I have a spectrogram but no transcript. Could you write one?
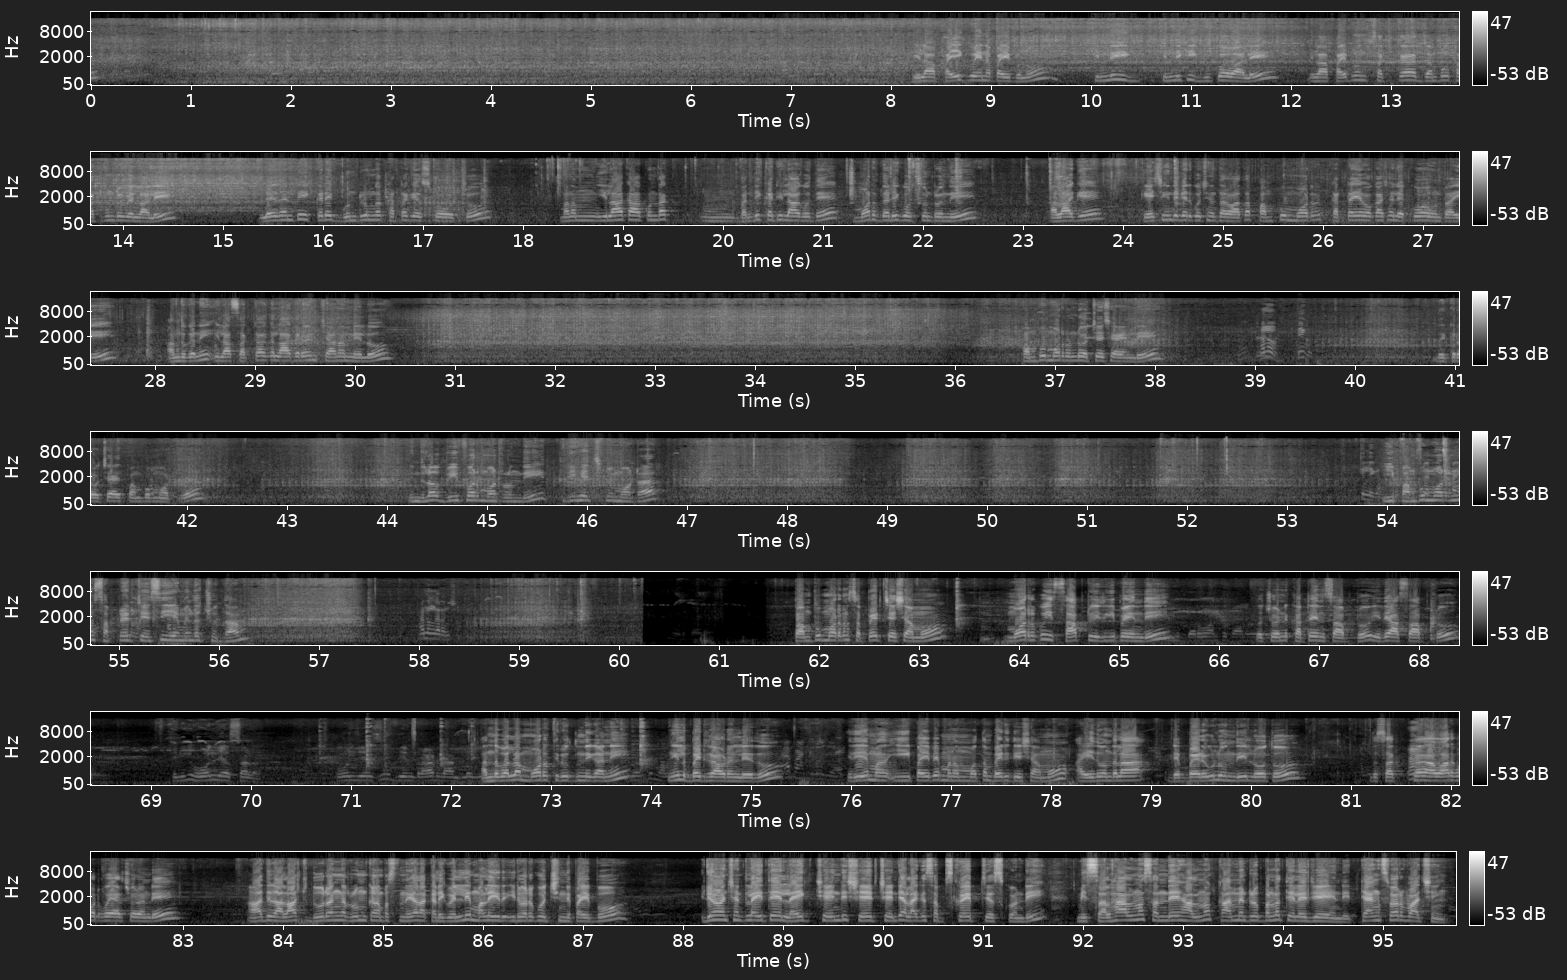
ఇలా పైకి పోయిన పైపును కింది కిందికి ఇగ్గుకోవాలి. ఇలా పైపును చక్కగా జంపు పట్టుకుంటూ వెళ్ళాలి. లేదంటే ఇక్కడే గుండ్రంగా కట్టగేసుకోవచ్చు. మనం ఇలా కాకుండా బండి కట్టి లాగితే మూట దడికి వస్తుంటుంది. అలాగే కేసింగ్ దగ్గరికి వచ్చిన తర్వాత పంపు మోటార్ కట్ అయ్యే అవకాశాలు ఎక్కువ ఉంటాయి. అందుకని ఇలా చక్కగా లాగడం చాలా మేలు. పంపు మోటార్ రెండు వచ్చేసాయండి. ఇక్కడ వచ్చే పంపు మోటారు ఇందులో వి ఫోర్ మోటార్ ఉంది త్రీ హెచ్పి మోటార్ ఈ పంపు మోటార్ను సపరేట్ చేసి ఏమైందో చూద్దాం? పంపు మోటార్ను సపరేట్ చేశాము. మోటార్కు ఈ సాఫ్ట్ ఇరిగిపోయింది. చూడండి కట్ అయింది సాఫ్ట్. ఇదే ఆ సాఫ్ట్. దీనికి హోల్ చేస్తాడు. హోల్ చేసి దీని రాడు దాంట్లో అందువల్ల మోటార్ తిరుగుతుంది కానీ నీళ్ళు బయట రావడం లేదు. ఇది మన ఈ పైపే మనం మొత్తం బయట తీసాము ఐదు వందల డెబ్బై అడుగులు ఉంది లోతు. చక్కగా వార పట్టుకుపోయారు చూడండి. అది ఆ లాస్ట్ దూరంగా రూమ్ కనిపిస్తుంది కదా అక్కడికి వెళ్ళి మళ్ళీ ఇది వరకు వచ్చింది పైపు. వీడియో నచ్చినట్లయితే లైక్ చేయండి షేర్ చేయండి అలాగే సబ్స్క్రైబ్ చేసుకోండి. మీ సలహాలను సందేహాలను కామెంట్ రూపంలో తెలియజేయండి. Thanks for watching.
